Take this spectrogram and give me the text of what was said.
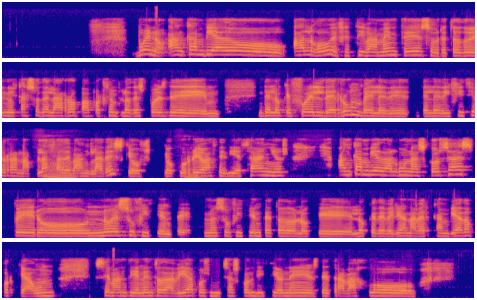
Bueno, han cambiado algo, efectivamente, sobre todo en el caso de la ropa, por ejemplo, después de, lo que fue el derrumbe del edificio Rana Plaza de mm. Bangladesh, que, que ocurrió mm. hace 10 años. Han cambiado algunas cosas, pero no es suficiente. No es suficiente todo lo que, lo que deberían haber cambiado porque aún se mantienen todavía pues, muchas condiciones de trabajo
